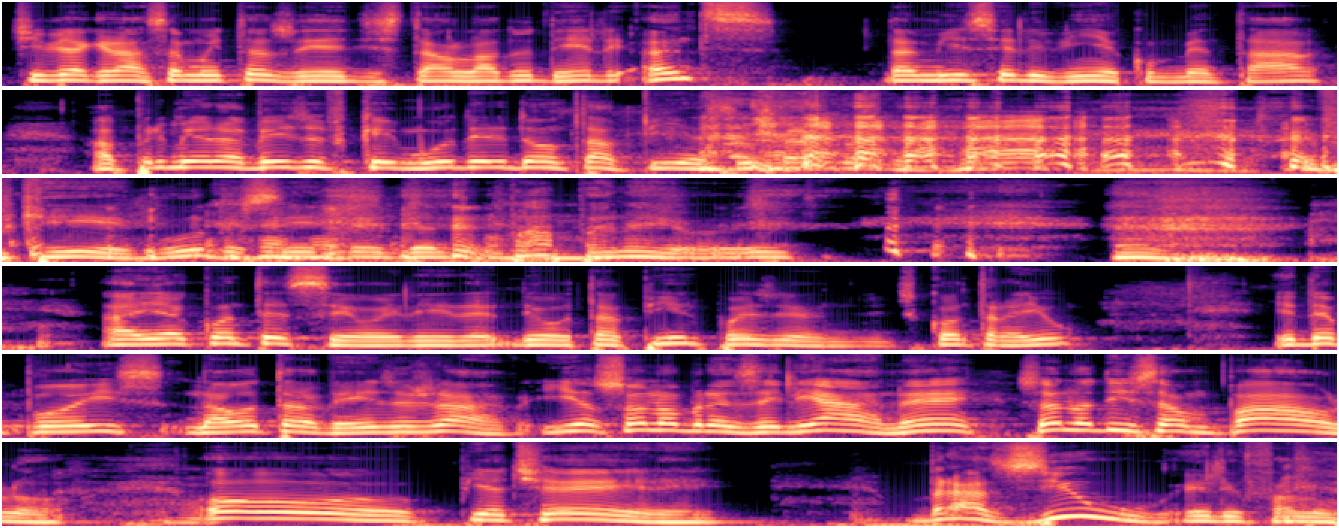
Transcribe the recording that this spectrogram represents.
tive a graça muitas vezes de estar ao lado dele. Antes da missa ele vinha, cumprimentava. A primeira vez eu fiquei mudo, ele deu um tapinha assim para Eu fiquei mudo assim, dentro do papa, né? Eu... Aí aconteceu, ele deu o tapinha, depois descontraiu. E depois, na outra vez, eu já. E eu sou no brasiliano, né? Sono de São Paulo. Oh, piacere. Brasil, ele falou.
